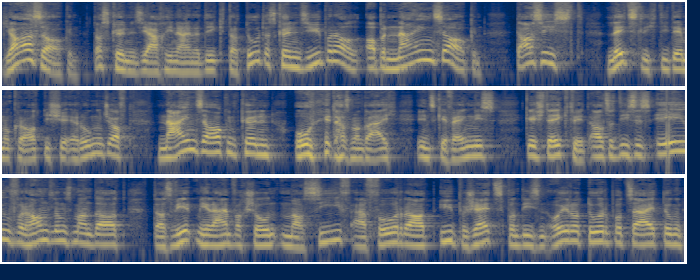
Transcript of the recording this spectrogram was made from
Ja sagen, das können Sie auch in einer Diktatur, das können Sie überall. Aber Nein sagen, das ist letztlich die demokratische Errungenschaft, Nein sagen können, ohne dass man gleich ins Gefängnis gesteckt wird. Also dieses EU-Verhandlungsmandat, das wird mir einfach schon massiv auf Vorrat überschätzt von diesen Euro-Turbo-Zeitungen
